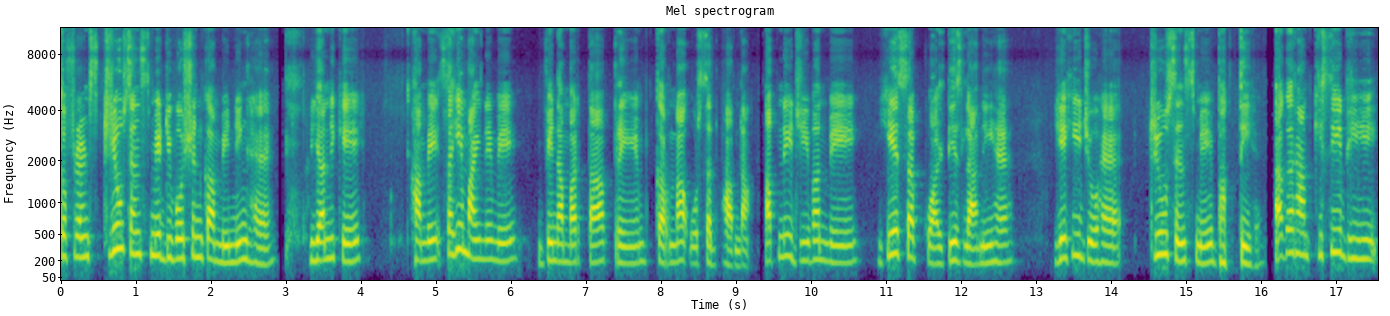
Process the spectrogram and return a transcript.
तो फ्रेंड्स, ट्रू सेंस में डिवोशन का मीनिंग है, यानी कि हमें सही मायने में विनम्रता, प्रेम, करुणा और सद्भावना, अपने जीवन में ये सब क्वालिटीज लानी है, यही जो है ट्रू सेंस में भक्ति है। अगर हम किसी भी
